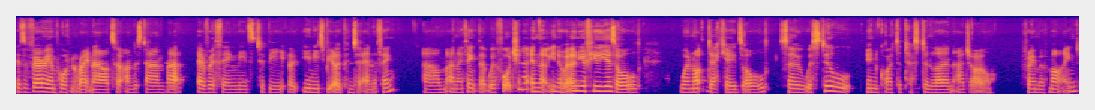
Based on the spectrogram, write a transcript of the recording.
It's very important right now to understand that everything needs to be uh, you need to be open to anything. Um, and I think that we're fortunate in that you know we're only a few years old we're not mm. decades old, so we're still in quite a test and learn agile frame of mind.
